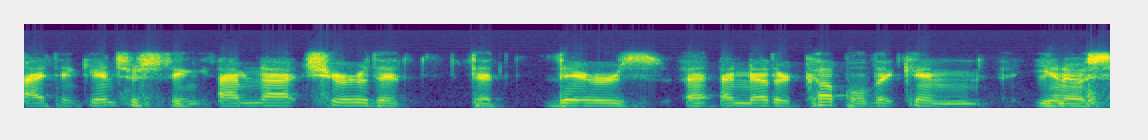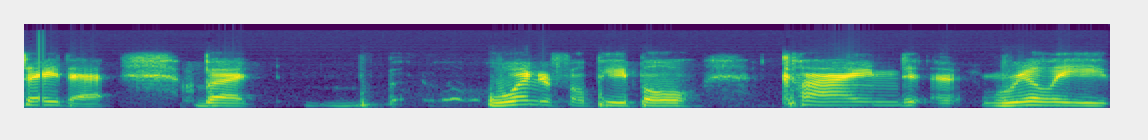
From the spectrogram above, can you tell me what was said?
I think, interesting. I'm not sure that that there's a, another couple that can, you know, say that, but wonderful people, kind, uh, really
